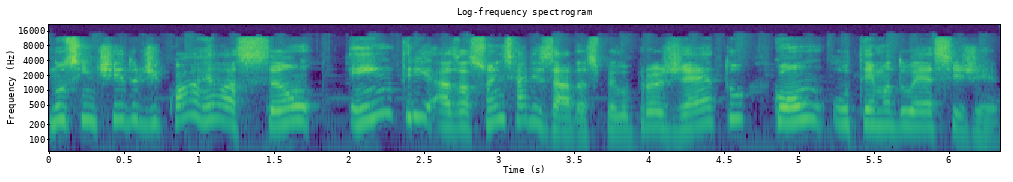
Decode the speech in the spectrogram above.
no sentido de qual a relação entre as ações realizadas pelo projeto com o tema do ESG.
